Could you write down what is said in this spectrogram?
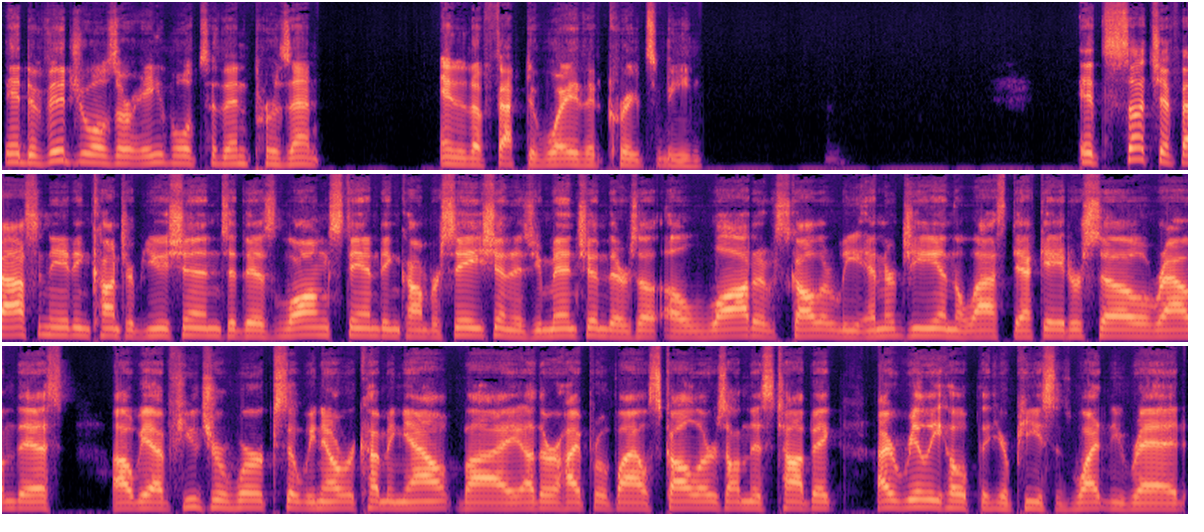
individuals are able to then present in an effective way that creates meaning it's such a fascinating contribution to this long-standing conversation. As you mentioned, there's a, a lot of scholarly energy in the last decade or so around this. Uh, we have future works that we know are coming out by other high-profile scholars on this topic. I really hope that your piece is widely read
